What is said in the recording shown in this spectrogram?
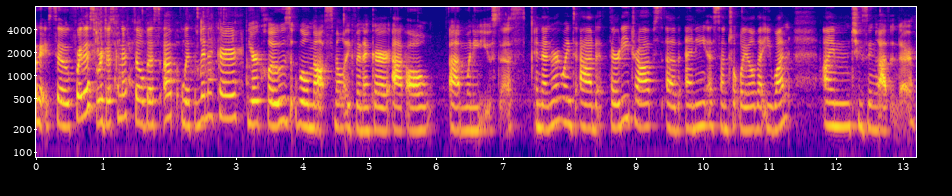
Okay, so for this, we're just gonna fill this up with vinegar. Your clothes will not smell like vinegar at all um, when you use this. And then we're going to add 30 drops of any essential oil that you want. I'm choosing lavender.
